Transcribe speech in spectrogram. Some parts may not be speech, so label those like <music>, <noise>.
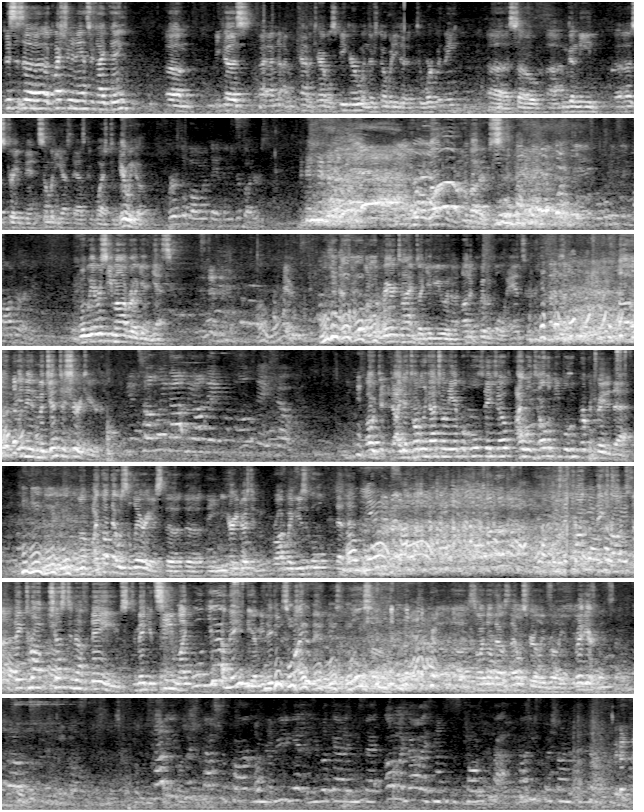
this is a, a question and answer type thing, um, because I, I'm, I'm kind of a terrible speaker when there's nobody to, to work with me. Uh, so, uh, I'm going to need a a straight man. Somebody has to ask a question. Here we go. First of all, I want to say thank you for Butters. <laughs> You are welcome, Uncle Butters. Is, will we see Mavra again? Will we ever see Mavra again? Yes. <laughs> There. One of the rare times I give you an unequivocal answer. <laughs> Uh, in a magenta shirt here. You totally got me on the April Fool's Day joke. Oh, did, I totally got you on the April Fool's Day joke? I will tell the people who perpetrated that. Um, I thought that was hilarious. The the, the Harry Dresden Broadway musical. That, Oh, yes. <laughs> They dropped, they, dropped, they dropped just enough names to make it seem like, well, yeah, maybe. I mean, they did Spider-Man musical, so. Uh, so I thought that was that was fairly brilliant. Right here. How do you push past the part when you're reading it and you look at it and you say, oh my god, I think this is total crap? How do you push on to finish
